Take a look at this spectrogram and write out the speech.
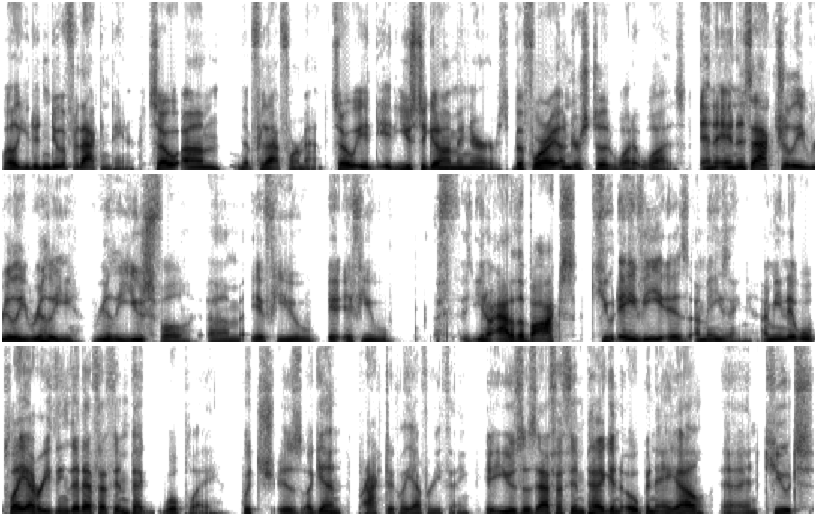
Well, you didn't do it for that container, so um, for that format. So it, it used to get on my nerves before I understood what it was, and and it's actually really really really useful um, if you if you you know, out of the box, Qt AV is amazing. I mean, it will play everything that FFmpeg will play which is, again, practically everything. It uses FFmpeg and OpenAL and Qt,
